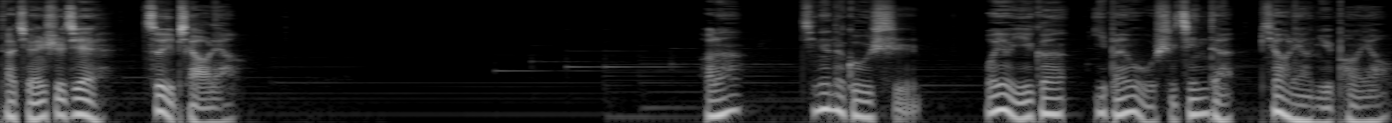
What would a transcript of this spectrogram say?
她全世界最漂亮。好了，今天的故事，我有一个一百五十斤的漂亮女朋友，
